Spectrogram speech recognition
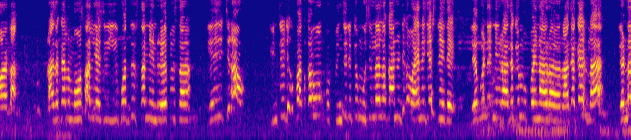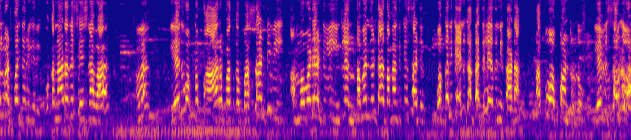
మాట. రాజకీయాలు మోసాలు చేసి ఈ పొద్దు ఇస్తాను నేను రేపు ఇస్తాను. ఏది ఇచ్చినా ఇంటింటికి పథకం పింఛనికి ముసలిళ్ళ కానింటికి వాయన చేసినదే. లేకుంటే నీ రాజకీయం ముప్పై రాజకీయంలో ఎండలు పట్టుకొని తిరిగిరి. ఒకనాడనే చేసినావా? ఆ? ఏది ఒక్క ఆరు పథక బస్సు అంటివి అమ్మఒడి అంటివి ఇంట్లో ఎంతమంది ఉంటే అంతమందికి ఇస్తాంటి ఒక్కనికైనా గతి లేదు నీ కాడ. అప్పు అప్పు అంటుండవు ఏమి ఇస్తావు నువ్వు?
